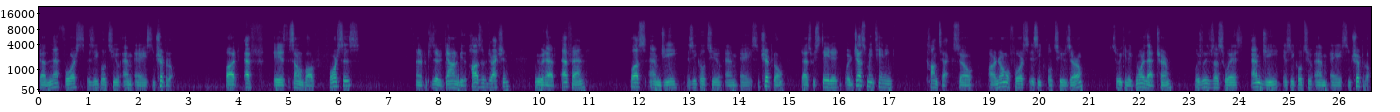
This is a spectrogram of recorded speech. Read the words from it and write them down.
have the net force is equal to ma centripetal. But F is the sum of all forces, and if we consider down to be the positive direction, we would have Fn plus mg is equal to ma centripetal. But as we stated, we're just maintaining contact. So our normal force is equal to 0. So we can ignore that term, which leaves us with mg is equal to ma centripetal.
